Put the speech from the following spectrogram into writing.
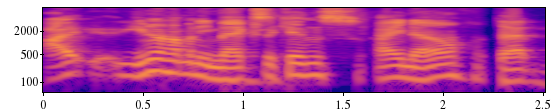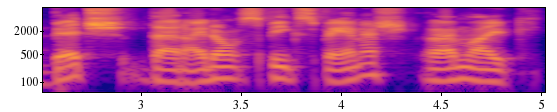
i you know how many mexicans i know that bitch that i don't speak spanish i'm like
